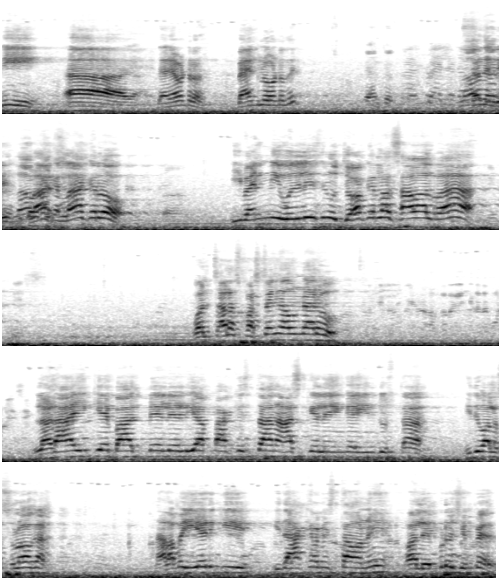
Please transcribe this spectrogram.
నీ దాని ఏమంటారు? బ్యాంకులో ఉంటుంది? కదండి లాకర్. లాకరు ఇవన్నీ వదిలేసి నువ్వు జోకర్లా సావాలరా. వాళ్ళు చాలా స్పష్టంగా ఉన్నారు. లడాయి కే బాద్ మే లే లియా పాకిస్తాన్ ఆస్కే లేంగే హిందుస్థాన్. ఇది వాళ్ళ స్లోగన్. నలభై ఏడుకి ఇది ఆక్రమిస్తామని వాళ్ళు ఎప్పుడో చెప్పారు.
